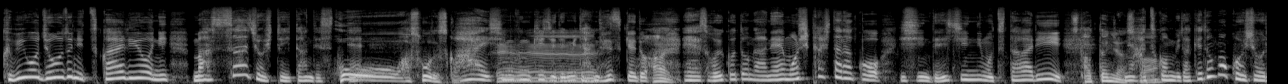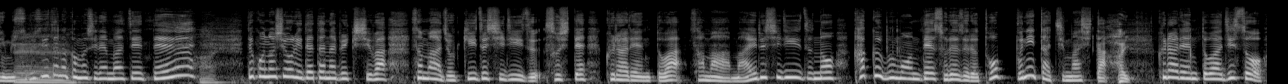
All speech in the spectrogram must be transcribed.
首を上手に使えるようにマッサージをしていたんですって。あそうですか。はい新聞記事で見たんですけど、えー、はい、えー、そういうことがねもしかしたらこう維新伝心にも伝わり伝わってんじゃないですか、ね、初コンビだけどもこういう勝利に結びついたのかもしれませんね、えーはい。でこの勝利で田辺騎手はサマージョッキーズシリーズそしてクラレントはサマーマイルシリーズの各部門でそれぞれトップに立ちました、はい、クラレントは次走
